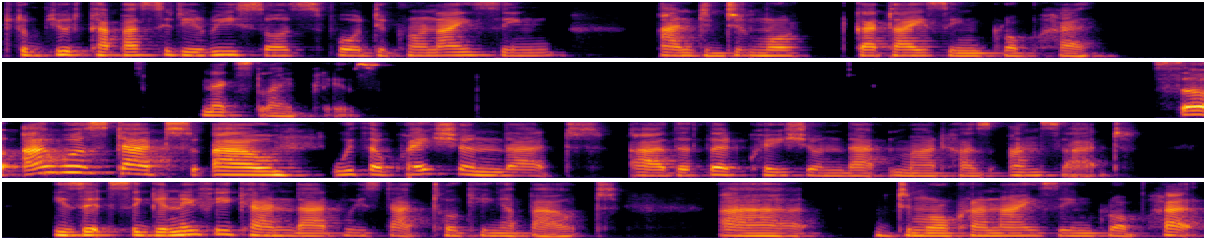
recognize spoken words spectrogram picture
to build capacity resource for decolonizing and democratizing global health. Next slide, please. So I will start uh, with a question that, uh, the third question that Matt has answered. Is it significant that we start talking about uh, democratizing global health?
